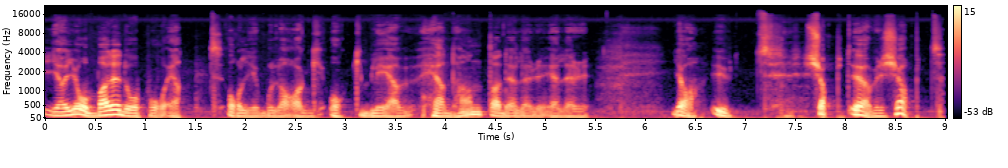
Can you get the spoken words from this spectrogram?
Jag jobbade då på ett oljebolag och blev headhuntad eller, eller ja, utköpt, överköpt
